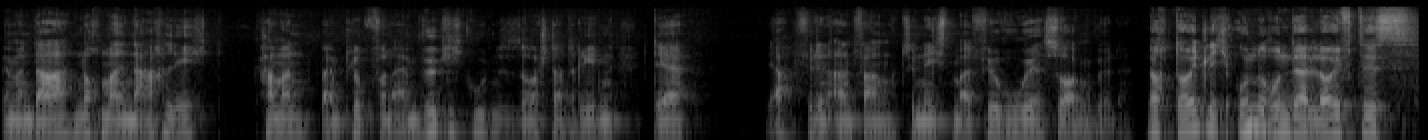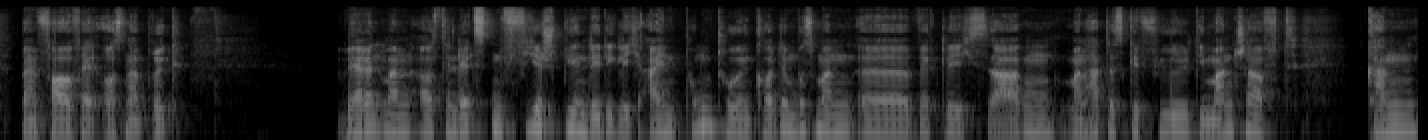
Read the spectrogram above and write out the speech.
Wenn man da nochmal nachlegt, kann man beim Club von einem wirklich guten Saisonstart reden, der ja, für den Anfang zunächst mal für Ruhe sorgen würde. Noch deutlich unrunder läuft es beim VfL Osnabrück. Während man aus den letzten vier Spielen lediglich einen Punkt holen konnte, muss man äh, wirklich sagen, man hat das Gefühl, die Mannschaft kann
